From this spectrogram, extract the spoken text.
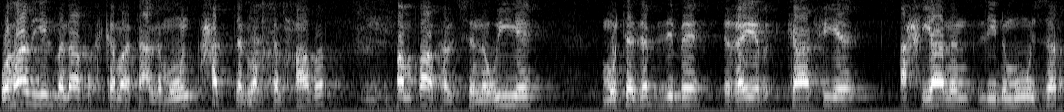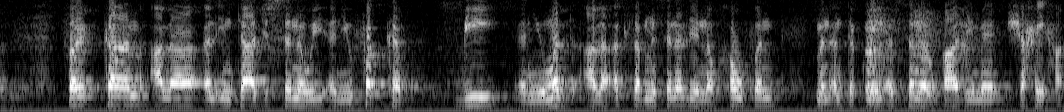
وهذه المناطق كما تعلمون حتى الوقت الحاضر أمطارها السنوية متذبذبة غير كافية أحيانا لنمو الزرع فكان على الإنتاج السنوي أن يفكر بأن يمد على أكثر من سنة لأنه خوفا من أن تكون السنة القادمة شحيحة.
